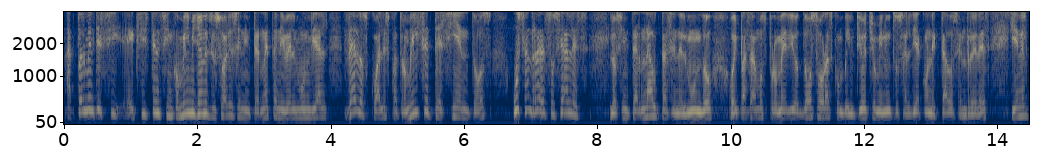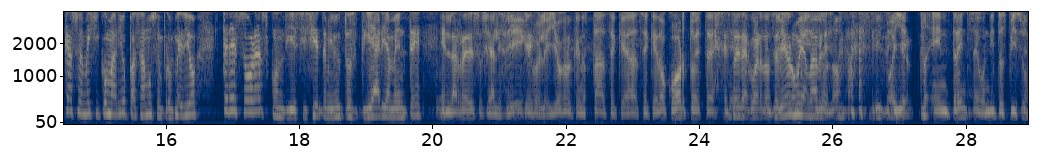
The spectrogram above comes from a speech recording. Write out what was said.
actualmente sí existen 5 mil millones de usuarios en Internet a nivel mundial, de los cuales 4 mil 700 usan redes sociales. Los internautas en el mundo hoy pasamos promedio dos horas con 28 minutos al día conectados en redes y en el caso de México, Mario, pasamos en promedio tres horas con 17 minutos diariamente en las redes sociales. Híjole, yo creo que no está, se, queda, se quedó corto este. Estoy de acuerdo, se vieron muy amables. Oye, en 30 segunditos, piso,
